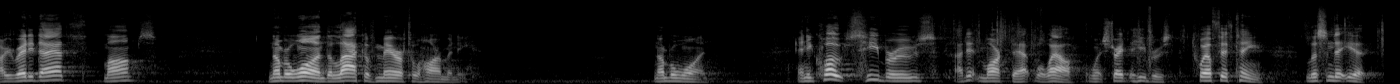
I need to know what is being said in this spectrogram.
Are you ready, dads, moms? Number one, the lack of marital harmony. Number one. And he quotes Hebrews, I didn't mark that. Well, wow, I went straight to Hebrews 12 15. Listen to it.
